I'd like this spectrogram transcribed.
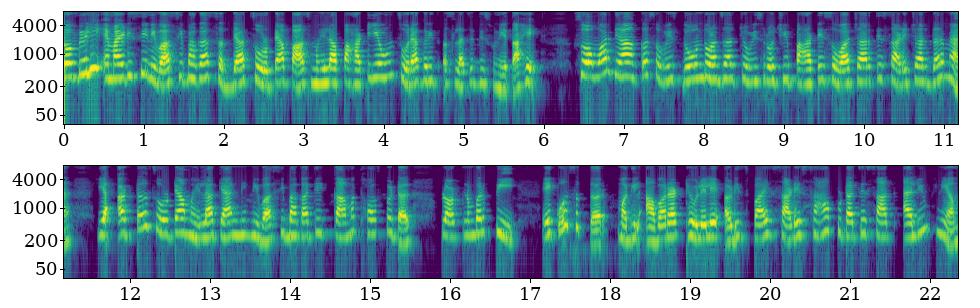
डोंबिवली सी निवासी भागात सध्या चोरट्या पाच महिला पहाटे येऊन चोऱ्या करीत असल्याचे दिसून येत आहे. सोमवार दिनांक सव्वीस दोन दोन हजार चोवीस रोजी पहाटे सव्वा चार ते साडेचार दरम्यान या अटल चोरट्या महिला गँगने निवासी भागातील Kamat hospital plot number P एकोणसत्तर मधील आवारात ठेवलेले अडीच बाय साडेसहा फुटाचे सात ॲल्युमिनियम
